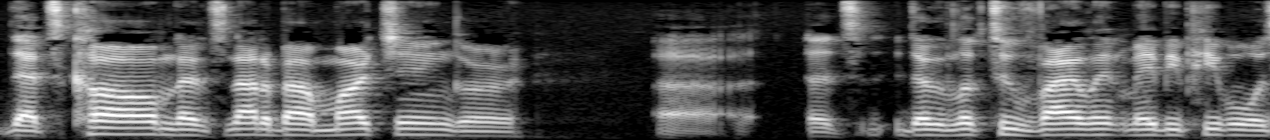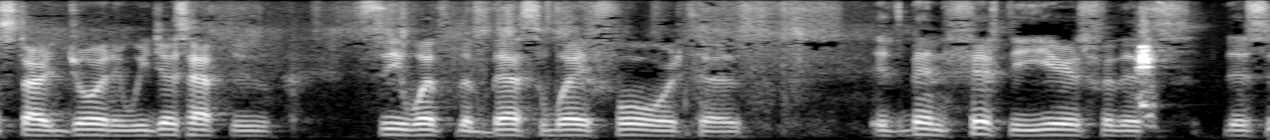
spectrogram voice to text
that's calm, that's not about marching or uh, it doesn't look too violent, maybe people would start joining. We just have to see what's the best way forward because it's been 50 years for this this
